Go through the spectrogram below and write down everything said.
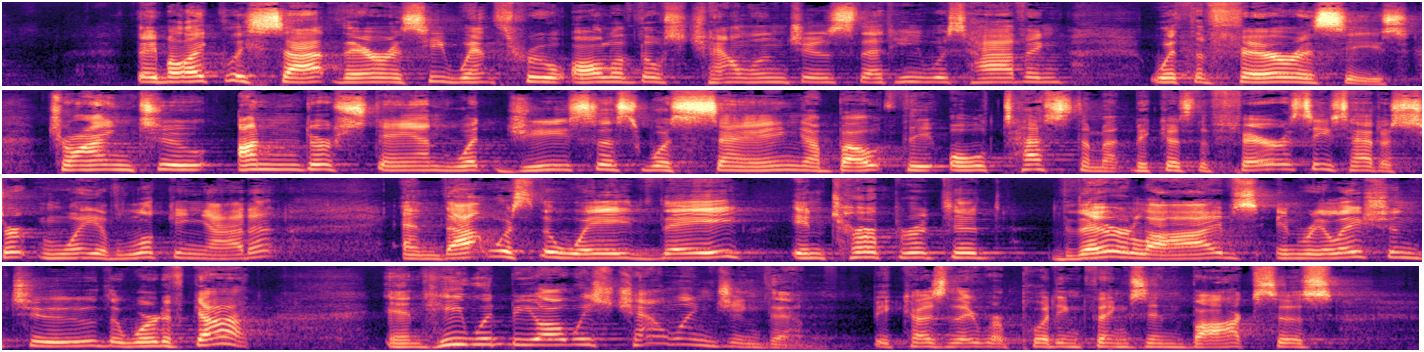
They likely sat there as he went through all of those challenges that he was having with the Pharisees, trying to understand what Jesus was saying about the Old Testament, because the Pharisees had a certain way of looking at it, and that was the way they interpreted their lives in relation to the Word of God. And he would be always challenging them because they were putting things in boxes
